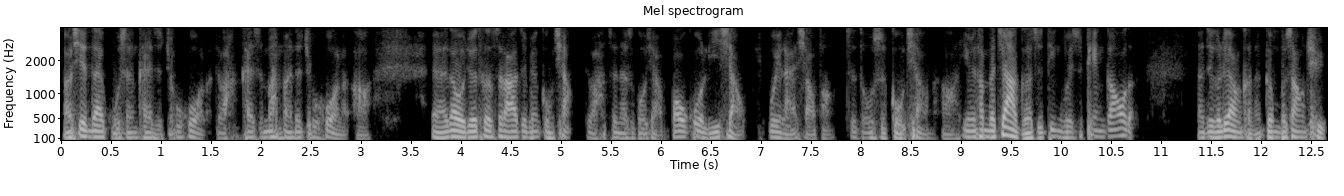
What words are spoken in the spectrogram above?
然后现在股神开始出货了，对吧？开始慢慢的出货了啊！呃，那我觉得特斯拉这边够呛，对吧？真的是够呛，包括理想、蔚来、小鹏，这都是够呛的啊！因为他们的价格是定位是偏高的，那这个量可能跟不上去，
